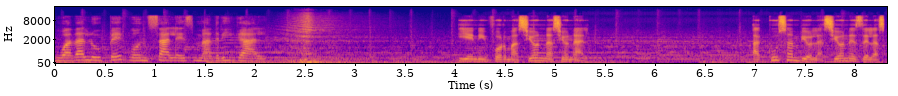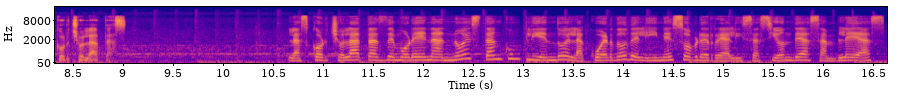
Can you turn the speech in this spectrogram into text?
Guadalupe González Madrigal. Y en Información Nacional acusan violaciones de las corcholatas. Las corcholatas de Morena no están cumpliendo el acuerdo del INE sobre realización de asambleas,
